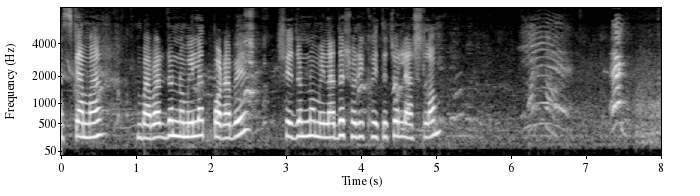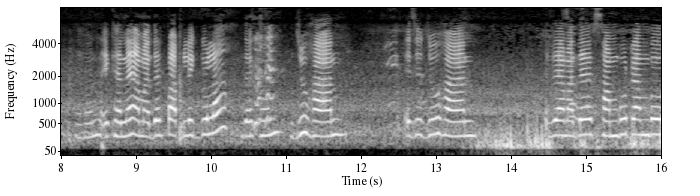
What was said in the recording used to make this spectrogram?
আজকে আমার বাবার জন্য মিলাদ পড়াবে, সেজন্য মিলাদে শরিক হইতে চলে আসলাম। দেখুন, এখানে আমাদের পাবলিকগুলো দেখুন, জুহান, এই যে জুহান, এই যে আমাদের সাম্বু টাম্বু।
